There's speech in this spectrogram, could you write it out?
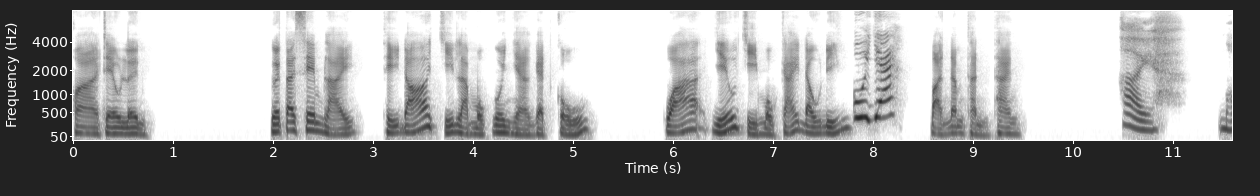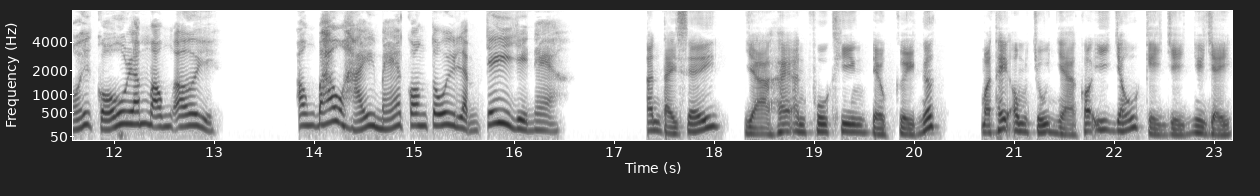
Hoa treo lên. Người ta xem lại thì đó chỉ là một ngôi nhà gạch cũ. Quá déo chị một cái đau điếng. Ui da! Bà Năm Thành than. Hời, mỏi cổ lắm ông ơi. Ông báo hại mẹ con tôi làm chi gì nè. Anh tài xế và hai anh phu khiên đều cười ngất mà thấy ông chủ nhà có ý giấu kỳ dị như vậy.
